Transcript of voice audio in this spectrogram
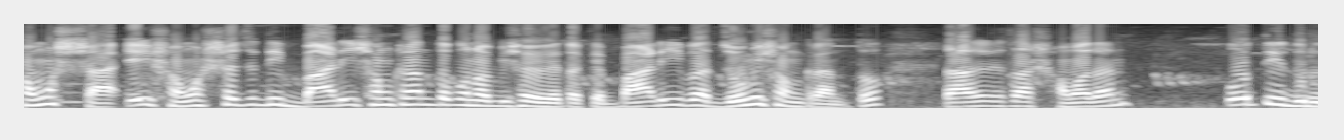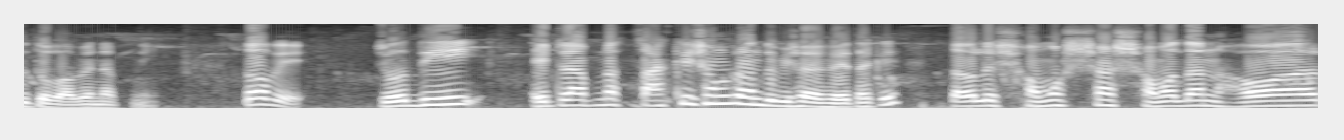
সমস্যা, এই সমস্যা যদি বাড়ি সংক্রান্ত কোনো বিষয় হয়ে থাকে, বাড়ি বা জমি সংক্রান্ত, তাহলে তার সমাধান অতি দ্রুত পাবেন আপনি। তবে যদি এটা আপনার চাকরি সংক্রান্ত বিষয় হয়ে থাকে, তাহলে সমস্যার সমাধান হওয়ার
